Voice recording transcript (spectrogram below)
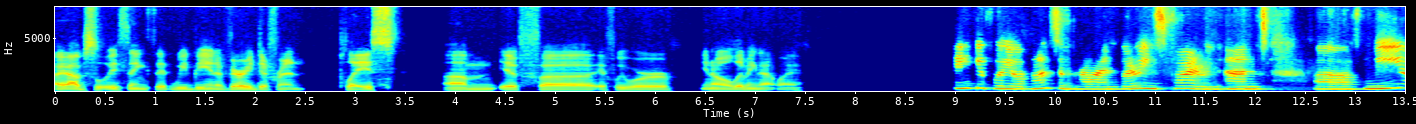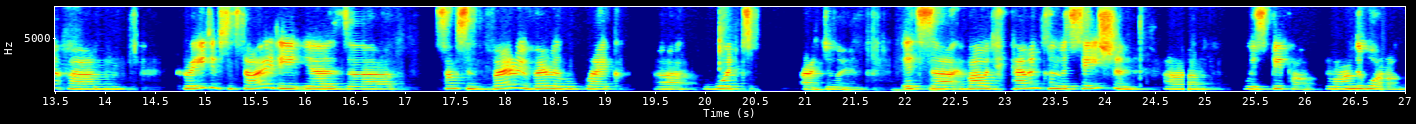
I absolutely think that we'd be in a very different place um, if uh, if we were, you know, living that way. Thank you for your answer, Brian. Very inspiring. And uh, for me, um, creative society is uh, something very, very like uh, what are doing. It's uh, about having conversation uh, with people around the world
